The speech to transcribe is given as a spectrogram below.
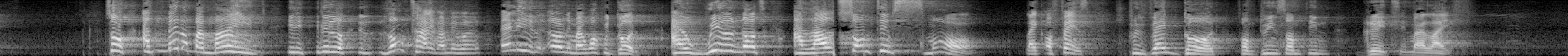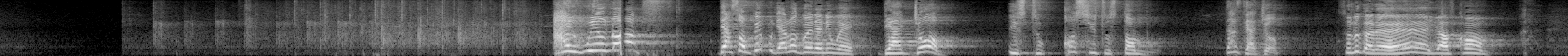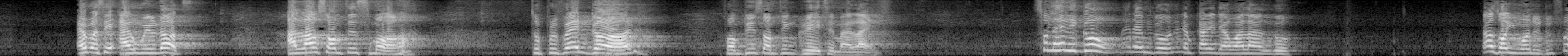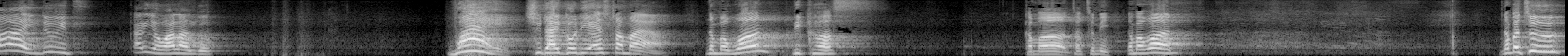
So I've made up my mind in, in a long time. I mean, early on in my walk with God, I will not allow something small, like offense, prevent God from doing something great in my life. I will not. There are some people, they are not going anywhere. Their job is to cause you to stumble. That's their job. So look at that. Hey, you have come. Everybody say, I will not allow something small to prevent God from doing something great in my life. So let it go. Let them go. Let them carry their wallet and go. That's what you want to do. Fine, do it. Carry your wallet and go. Why should I go the extra mile? Number one, because. Come on, talk to me. Number one. Number two.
